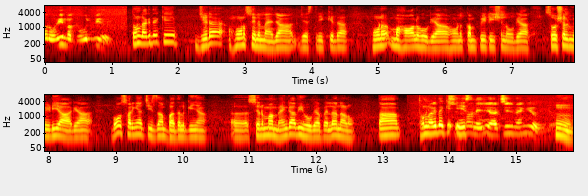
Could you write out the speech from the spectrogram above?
ਔਰ ਉਹੀ ਮਕਬੂਲ ਵੀ ਹੋਈ। ਤੁਹਾਨੂੰ ਲੱਗਦਾ ਕਿ ਜਿਹੜਾ ਹੁਣ ਸਿਨੇਮਾ ਜਾਂ ਜਿਸ ਤਰੀਕੇ ਦਾ ਹੁਣ ਮਾਹੌਲ ਹੋ ਗਿਆ ਹੁਣ ਕੰਪੀਟੀਸ਼ਨ ਹੋ ਗਿਆ ਸੋਸ਼ਲ ਮੀਡੀਆ ਆ ਗਿਆ ਬਹੁਤ ਸਾਰੀਆਂ ਚੀਜ਼ਾਂ ਬਦਲ ਗਈਆਂ ਸਿਨੇਮਾ ਮਹਿੰਗਾ ਵੀ ਹੋ ਗਿਆ ਪਹਿਲਾਂ ਨਾਲੋਂ ਤਾਂ ਤੁਹਾਨੂੰ ਲੱਗਦਾ ਕਿ ਇਸ ਨਹੀਂ ਜੀ ਹਰ ਚੀਜ਼ ਮਹਿੰਗੀ ਹੋ ਗਈ ਹੂੰ।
